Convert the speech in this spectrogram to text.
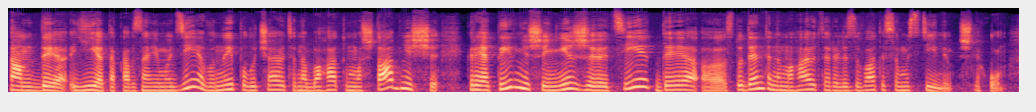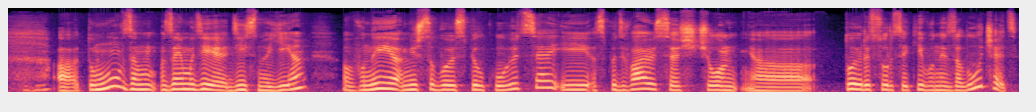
там, де є така взаємодія, вони получаються набагато масштабніші, креативніші, ніж ті, де е, студенти намагаються реалізувати самостійним шляхом. Тому взаєм- взаємодія дійсно є. Вони між собою спілкуються і сподіваюся, що е, той ресурс, який вони залучать,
